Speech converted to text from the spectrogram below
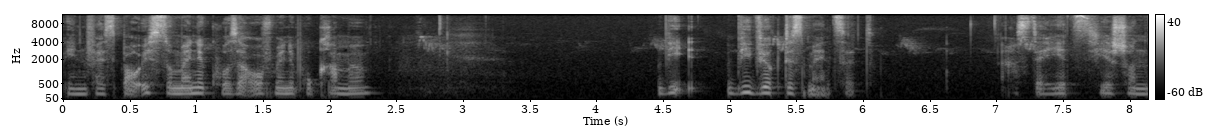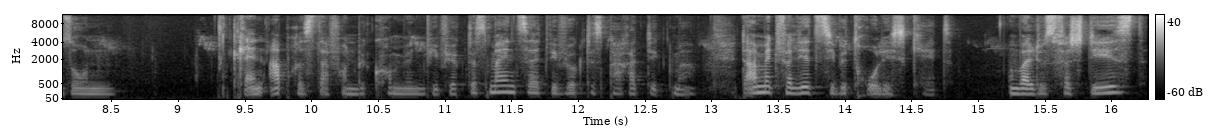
jedenfalls baue ich so meine Kurse auf, meine Programme, wie, wie wirkt das Mindset? Hast du jetzt hier schon so ein kleinen Abriss davon bekommen, wie wirkt das Mindset, wie wirkt das Paradigma. Damit verliert es die Bedrohlichkeit. Und weil du es verstehst,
